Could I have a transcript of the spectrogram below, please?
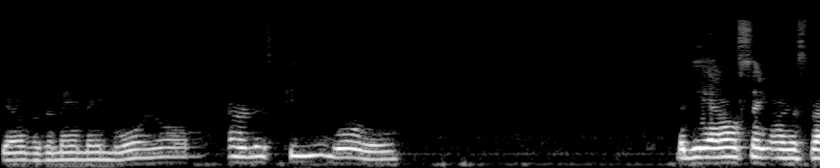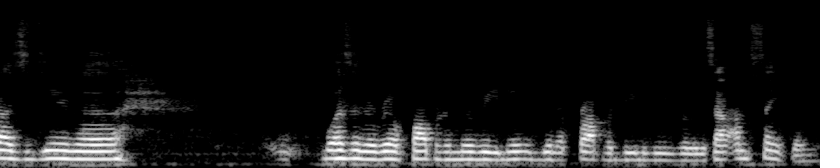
there was a man named Worrell, Ernest P. Worrell. But yeah, I don't think Ernest Rides Again uh, wasn't a real popular movie. Didn't get a proper DVD release. I, I'm thinking.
